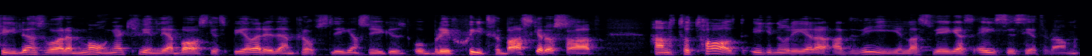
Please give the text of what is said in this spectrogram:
tydligen så var det många kvinnliga basketspelare i den proffsligan som gick ut och blev skitförbaskade och sa att han totalt ignorerar att vi, Las Vegas Aces heter de,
